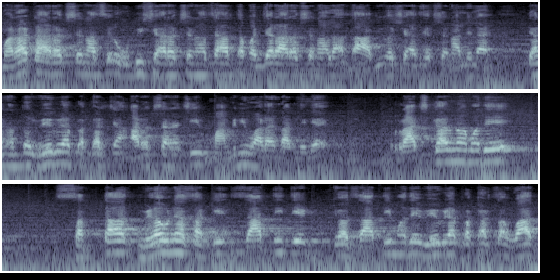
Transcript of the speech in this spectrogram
मराठा आरक्षण असेल ओबीसी आरक्षण असेल आता बंजारा आरक्षण आलं आता आदिवासी आरक्षण आलेलं आहे. त्यानंतर वेगवेगळ्या प्रकारच्या आरक्षणाची मागणी वाढायला लागलेली आहे. राजकारणामध्ये सत्ता मिळवण्यासाठी जाती ते किंवा जातीमध्ये वेगवेगळ्या प्रकारचा वाद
